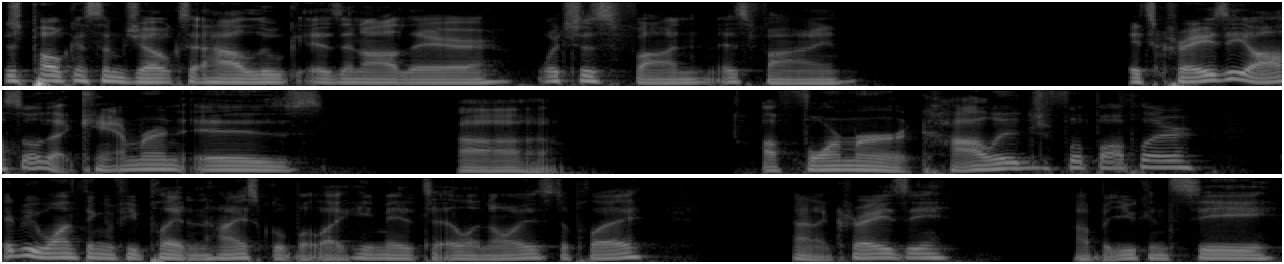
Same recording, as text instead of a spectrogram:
just poking some jokes at how Luke isn't all there, which is fun. It's fine. It's crazy also that Cameron is uh, a former college football player. It'd be one thing if he played in high school, but like he made it to Illinois to play. Kind of crazy. Uh, but you can see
